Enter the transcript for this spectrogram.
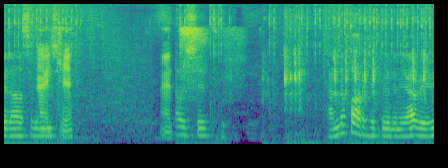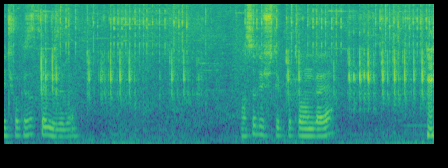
belası benim için. Belki. Evet. Oh shit. Ben de fark etmedim ya. Wave'i çok hızlı temizledi. Nasıl düştük bu Tonga'ya?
